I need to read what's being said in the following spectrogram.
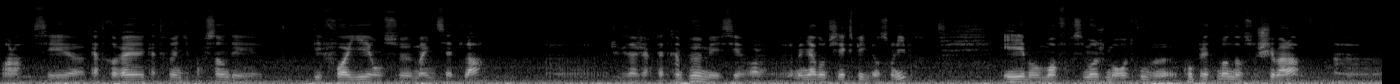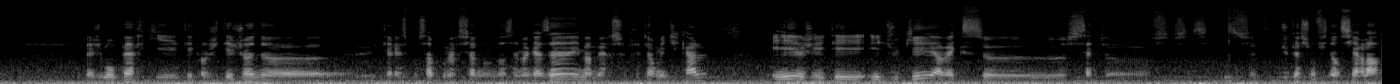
Voilà, c'est 80-90% des, foyers ont ce mindset là. J'exagère peut-être un peu, mais c'est la manière dont il explique dans son livre. Et bon, moi, forcément, je me retrouve euh, complètement dans ce schéma-là. Euh, ben, j'ai mon père qui était, quand j'étais jeune, euh, responsable commercial dans, un magasin et ma mère secrétaire médicale. Et j'ai été éduqué avec ce, cette, éducation financière-là,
